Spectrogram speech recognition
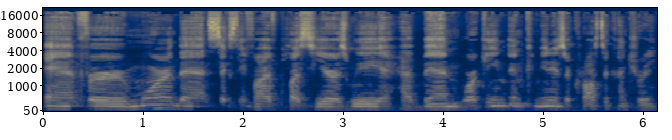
And for more than 65 plus years, we have been working in communities across the country,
